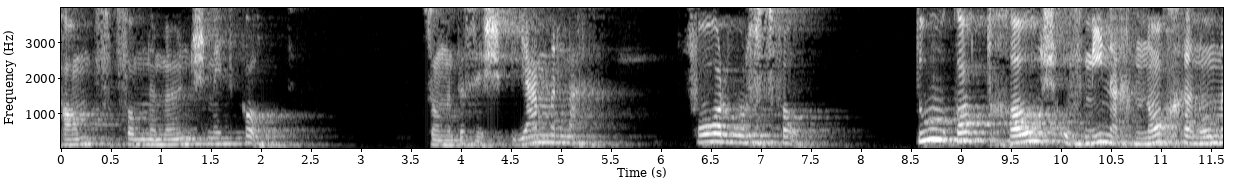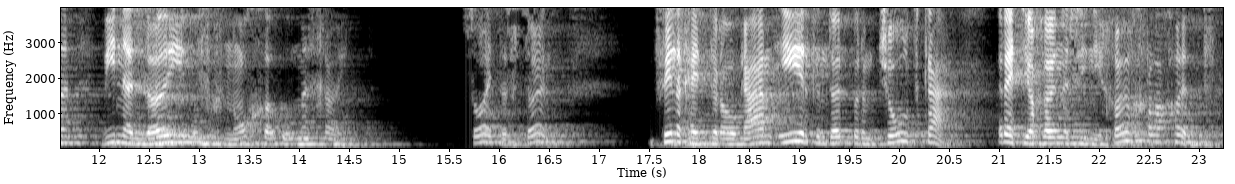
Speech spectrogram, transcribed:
Kampf von einem Menschen mit Gott, sondern das ist jämmerlich, vorwurfsvoll. Du, Gott, kaust auf meinen Knochen um, wie ein Leu auf Knochen umgeht. So hat es tönt. Vielleicht hätte er auch gern irgendjemandem die Schuld gegeben. Er hätte ja können seine Köchel köpfen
